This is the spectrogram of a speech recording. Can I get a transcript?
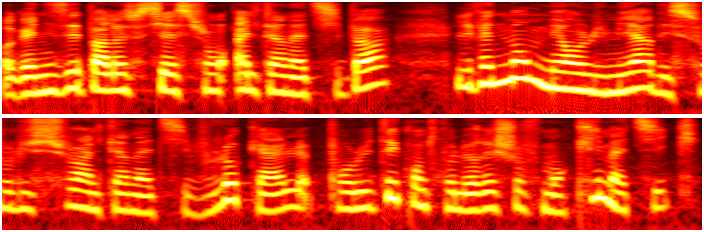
Organisé par l'association Alternativa, l'événement met en lumière des solutions alternatives locales pour lutter contre le réchauffement climatique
